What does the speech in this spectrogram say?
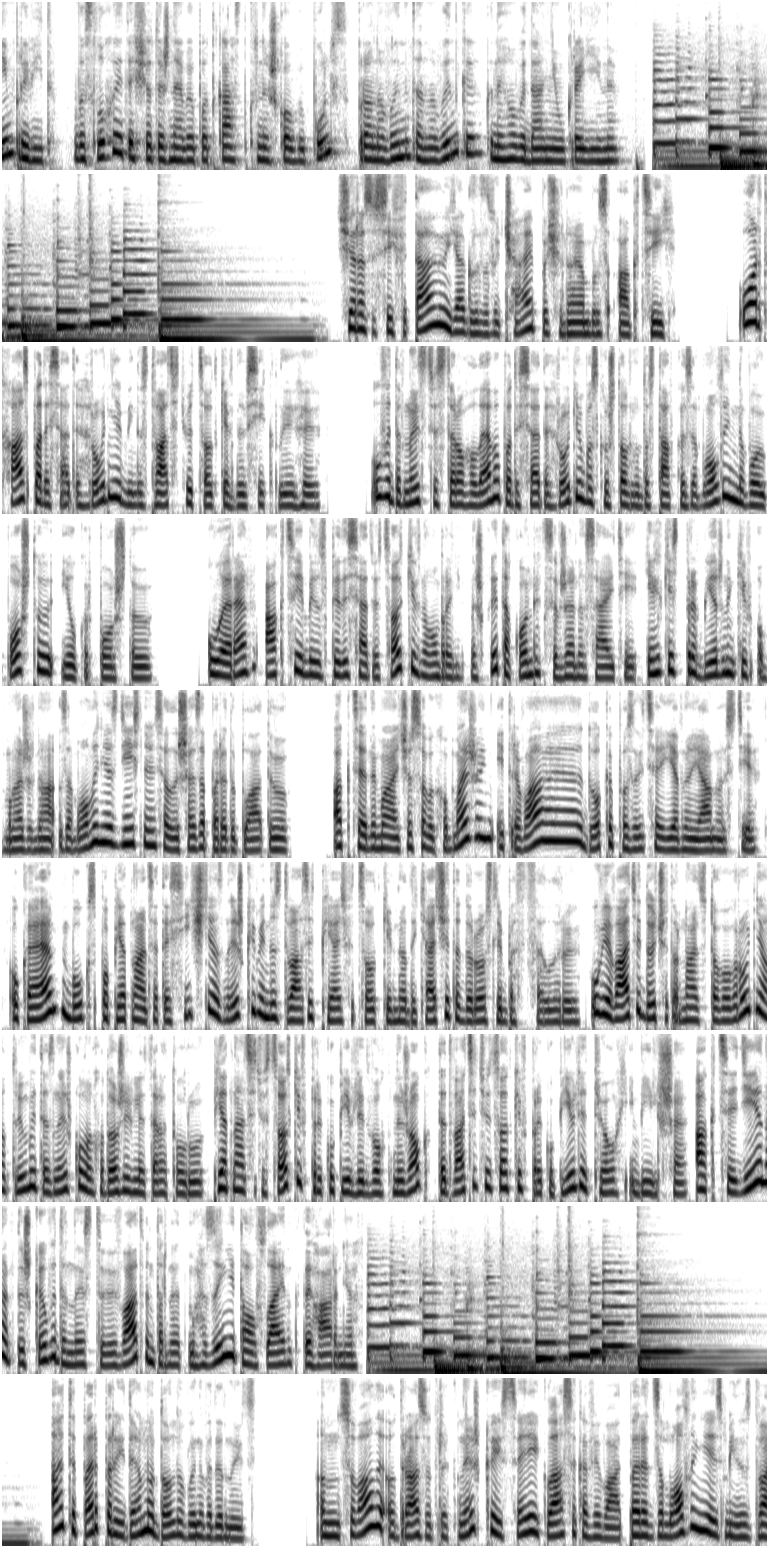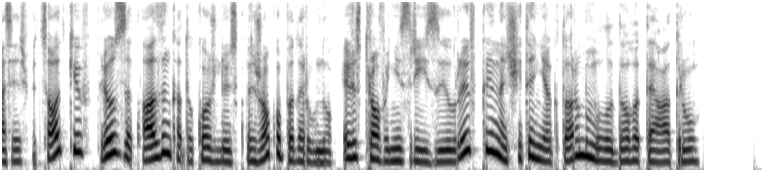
Всім привіт! Ви слухаєте щотижневий подкаст Книжковий пульс про новини та новинки книговидання України. Ще раз усіх вітаю, як зазвичай починаємо з акцій. У Артхаз по 10 грудня мінус 20% на всі книги. У видавництві Старого Лева по 10 грудня безкоштовна доставка замовлень новою поштою і Укрпоштою. У РН акції мінус 50% на обрані книжки та комікси вже на сайті. Кількість примірників обмежена. Замовлення здійснюється лише за передоплатою. Акція не має часових обмежень і триває, доки позиція є в наявності. У Букс по 15 січня знижки мінус 25% на дитячі та дорослі бестселери. У Віваті до 14 грудня отримайте знижку на художню літературу, 15% при купівлі двох книжок та 20% при купівлі трьох і більше. Акція діє на книжки видавництва Віват в інтернет-магазині та офлайн книгарнях. А тепер перейдемо до новин видавництв. Анонсували одразу три книжки із серії класика Віват. Перед замовлення з мінус 20%, плюс закладинка до кожної з книжок у подарунок, ілюстровані зрізи і уривки, начитані акторами молодого театру.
